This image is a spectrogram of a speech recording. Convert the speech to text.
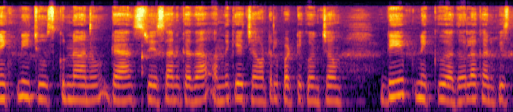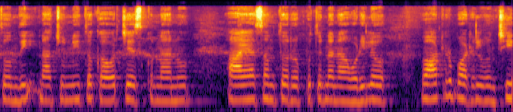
నెక్ని చూసుకున్నాను డ్యాన్స్ చేశాను కదా అందుకే చెమటలు పట్టి కొంచెం డీప్ నెక్ అదోలా కనిపిస్తోంది. నా చున్నీతో కవర్ చేసుకున్నాను ఆయాసంతో రొప్పుతున్న నా ఒడిలో వాటర్ బాటిల్ ఉంచి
